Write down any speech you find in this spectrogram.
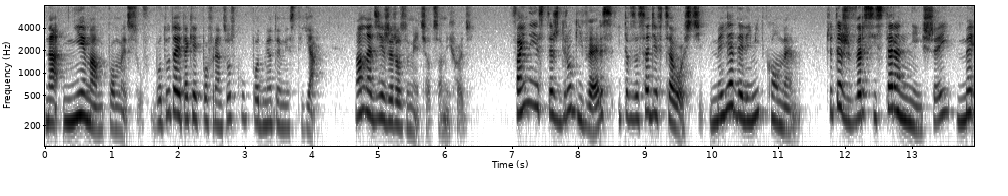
na nie mam pomysłów, bo tutaj, tak jak po francusku, podmiotem jest ja. Mam nadzieję, że rozumiecie o co mi chodzi. Fajny jest też drugi wers i to w zasadzie w całości. Mais y a des limites quand même. Czy też w wersji staranniejszej Mais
